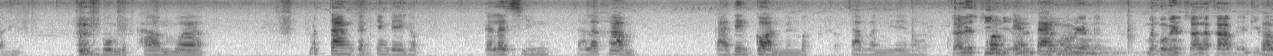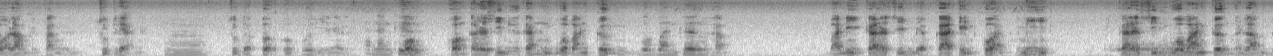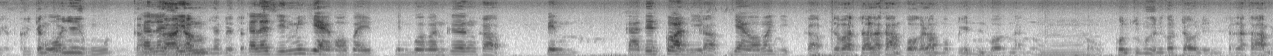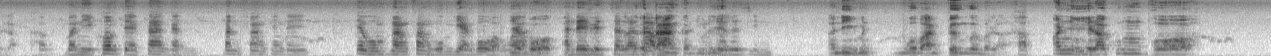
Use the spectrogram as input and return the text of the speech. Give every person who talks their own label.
Speaker 1: วันนี้ผมอยากถามว่า มันต่างกันจังใดครับกาลสินธุ์สารคามกาเด่นก่อนแมันบ่ตามวันนี้เลยเนาะครับ
Speaker 2: กาลสินธุ์นี่
Speaker 1: ความแต
Speaker 2: มัน
Speaker 1: กต่าง
Speaker 2: มันบ่แม่นนั่นมันบ่แม่นสารคามอันที่
Speaker 1: ครับ
Speaker 2: พ่อล่ำให้ฟังสุดแรกนะ
Speaker 1: อืม
Speaker 2: สุดแล้วเออเออเอออย่างนั้น
Speaker 1: อันนั้นคื
Speaker 2: ข
Speaker 1: อ
Speaker 2: องของกาลสินธุ์คือกันบัวบานกึ่ง
Speaker 1: บัวบานเครื่อง
Speaker 2: ครับบ้านนี้กาลสินธุ์แบบกาตินก้อนก็มี กาลสินธุ์บัวบานกึ่งล่ำแบบ คือจังพ่อใหญ่หูดกำกาดำอยังเป็นสัน
Speaker 1: กาลสินธุ์ไม่แยกออกไปเป็นบัวบานเครื่อง
Speaker 2: ครับ
Speaker 1: เป็นกาเด่นก่อนอีก
Speaker 2: ครับ
Speaker 1: แยกออกมาอีก
Speaker 2: ครับ แต่ว่าสารคามพ่อก็ล่ำบ่เป็นบ่นั่น
Speaker 1: อืม
Speaker 2: เขาคนสมือนี่เขาเจ้าเล่นสารคามนี่ล่ะ
Speaker 1: ครับบัดนี้ความแตกต่างกันบ้านฟังจังใดแต่ผมฟังฟังผมแยกบ่ออก
Speaker 2: แย
Speaker 1: ว่าก
Speaker 2: บ่ออก
Speaker 1: อันใดเป็นสาร
Speaker 2: มันก็
Speaker 1: คาม
Speaker 2: ต่างกันอยู่ดิ
Speaker 1: กาลสินธุ์
Speaker 2: อันนี้มันบัวบานกึ่งกันบ่ล่ะ
Speaker 1: ครับ
Speaker 2: อันนี้ล่ะคุณพ่อ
